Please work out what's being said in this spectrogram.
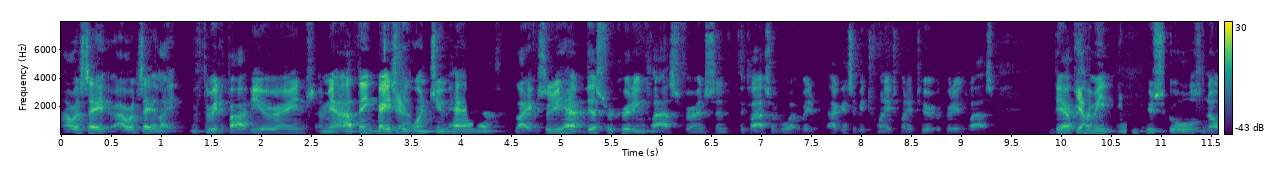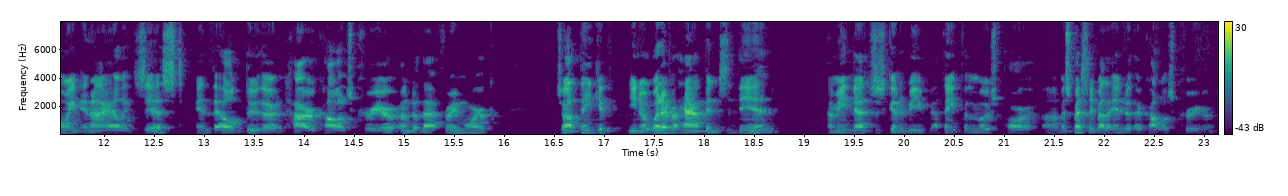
I would say I would say like the three to five year range. I mean, I think basically Yeah. once you have like so you have this recruiting class, for instance, the class of what I guess it'd be twenty twenty two recruiting class. They're Yeah. coming into schools knowing NIL exists, and they'll do their entire college career under that framework. So I think if you know whatever happens then, I mean that's just going to be I think for the most part, um, especially by the end of their college career,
